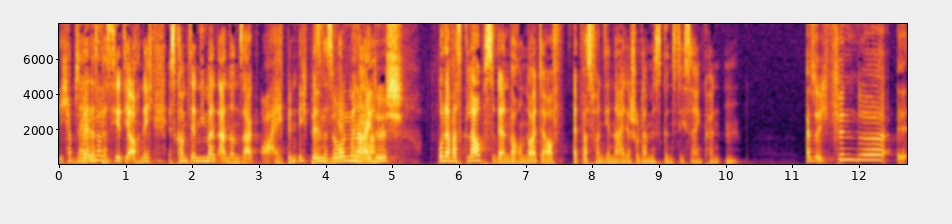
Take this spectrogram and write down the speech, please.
Ich habe Naja, das passiert ja auch nicht. Es kommt ja niemand an und sagt, oh, ich bin, Ich bin also das so man ja. Oder was glaubst du denn, warum Leute auf etwas von dir neidisch oder missgünstig sein könnten? Also ich finde, äh,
